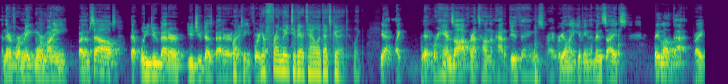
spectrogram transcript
and therefore make more money by themselves. That we do better, YouTube does better. Right. taking 40 You're friendly to their talent. That's good. Like, yeah, like we're hands off. We're not telling them how to do things, right? We're only giving them insights. They love that, right?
